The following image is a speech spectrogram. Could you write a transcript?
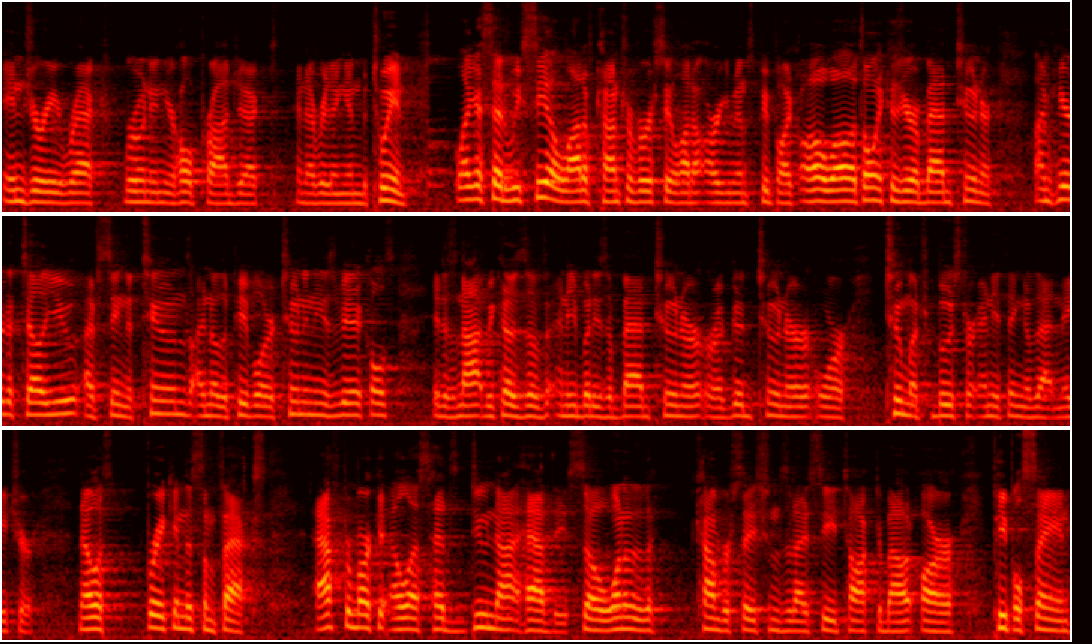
injury, wreck, ruining your whole project and everything in between. Like I said, we see a lot of controversy, a lot of arguments. People like, oh, well, it's only because you're a bad tuner. I'm here to tell you, I've seen the tunes. I know the people are tuning these vehicles. It is not because of anybody's a bad tuner or a good tuner or too much boost or anything of that nature. Now let's break into some facts. Aftermarket LS heads do not have these. So one of the conversations that I see talked about are people saying,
